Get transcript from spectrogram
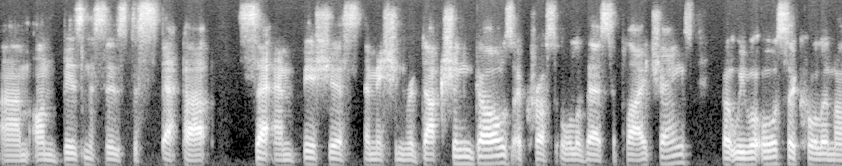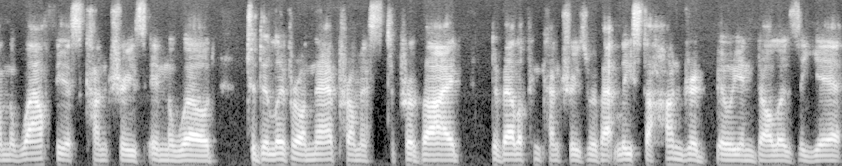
um, on businesses to step up, set ambitious emission reduction goals across all of their supply chains. But we were also calling on the wealthiest countries in the world to deliver on their promise to provide developing countries with at least $100 billion a year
